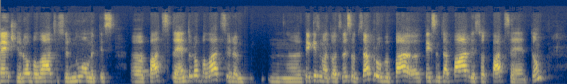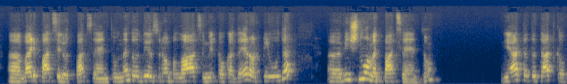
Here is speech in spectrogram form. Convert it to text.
pēkšņi robolācis ir nometis uh, pacientu. Robolācis ir, mm, tiek izmantots veselības aprūpe, teiksim tā, pārnesot pacientu uh, vai arī paceļot pacientu. Un nedod Dievs, robolācim ir kaut kāda erora kļūda, uh, viņš nomet pacientu. Ja, tad, tad atkal,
